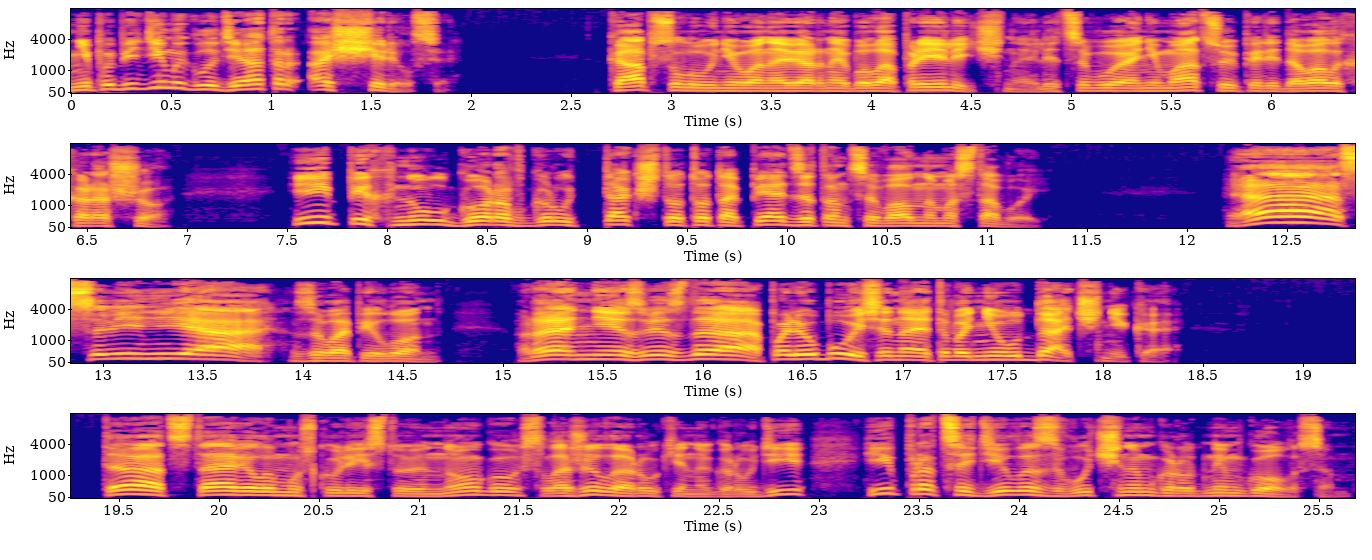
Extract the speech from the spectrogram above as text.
Непобедимый гладиатор ощерился. Капсула у него, наверное, была приличная, лицевую анимацию передавала хорошо, и пихнул Гора в грудь так, что тот опять затанцевал на мостовой. А, свинья! завопил он. Ранняя звезда, полюбуйся на этого неудачника. Та отставила мускулистую ногу, сложила руки на груди и процедила звучным грудным голосом:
